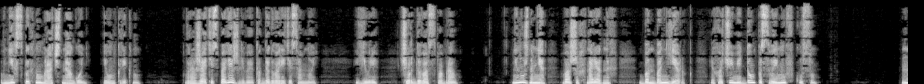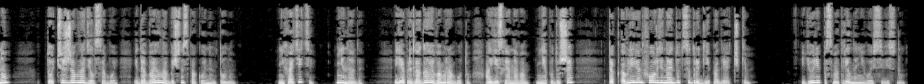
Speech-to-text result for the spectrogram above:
В них вспыхнул мрачный огонь, и он крикнул. «Выражайтесь повежливее, когда говорите со мной. Юрий, черт бы вас побрал! Не нужно мне ваших нарядных бонбоньерок. Я хочу иметь дом по своему вкусу». Но тотчас же овладел собой и добавил обычно спокойным тоном. «Не хотите? Не надо. Я предлагаю вам работу, а если она вам не по душе, так в Ливенфорде найдутся другие подрядчики». Юрий посмотрел на него и свистнул.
